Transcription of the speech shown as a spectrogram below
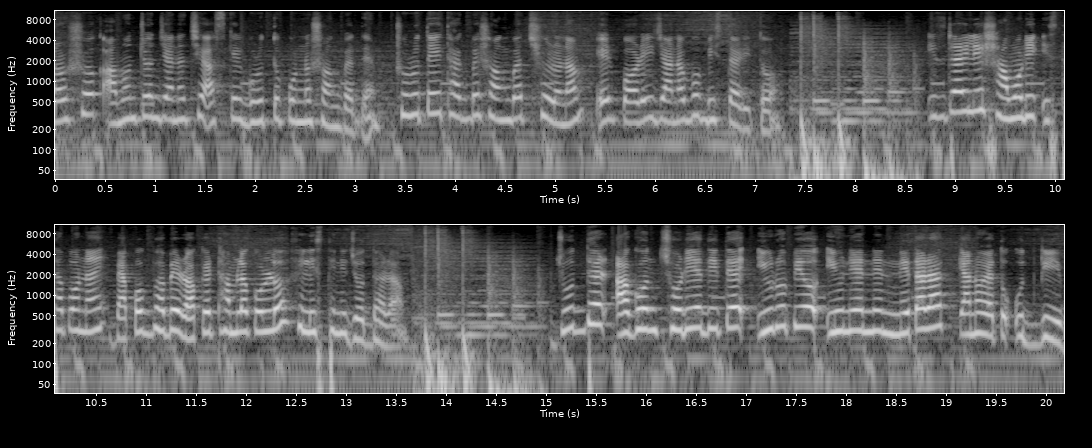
দর্শক, আমন্ত্রণ জানাচ্ছি আজকের গুরুত্বপূর্ণ সংবাদে। শুরুতেই থাকবে সংবাদ শিরোনাম, এরপরেই জানাব বিস্তারিত। ইসরায়েলি সামরিক স্থাপনায় ব্যাপকভাবে রকেট হামলা করল ফিলিস্তিনি যোদ্ধারা। যুদ্ধের আগুন ছড়িয়ে দিতে ইউরোপীয় ইউনিয়নের নেতারা কেন এত উদ্গ্রীব?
